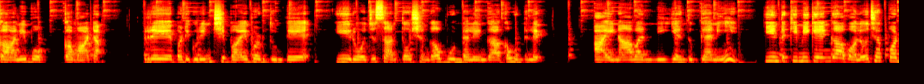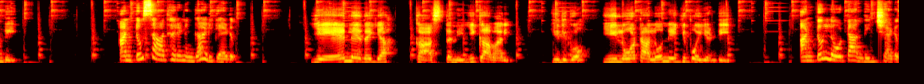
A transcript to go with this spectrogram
కాని ఒక్క మాట. రేపటి గురించి భయపడుతుంటే ఈ రోజు సంతోషంగా ఉండలేంగాక ఉండలేం. అయినా అవన్నీ ఎందుకు గాని? ఇంతకీ మీకేం కావాలో చెప్పండి. అంటూ సాధారణంగా అడిగాడు. ఏం లేదయ్యా కాస్త నెయ్యి కావాలి. ఇదిగో ఈ లోటాలో నెయ్యి పోయండి. అంటూ లోట అందించాడు.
